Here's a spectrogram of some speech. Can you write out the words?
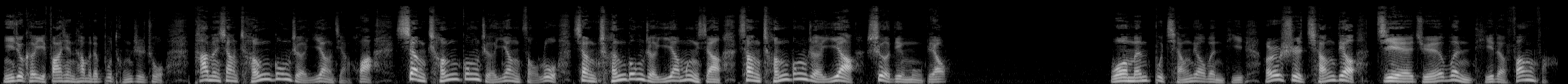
你就可以发现他们的不同之处。他们像成功者一样讲话，像成功者一样走路，像成功者一样梦想，像成功者一样设定目标。我们不强调问题，而是强调解决问题的方法。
